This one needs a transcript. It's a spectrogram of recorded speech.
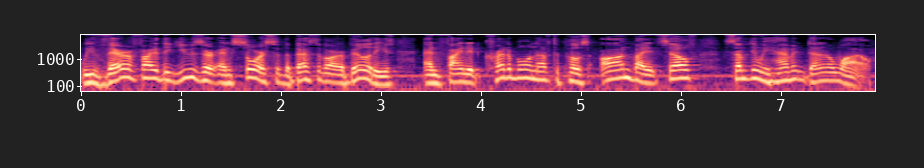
We verified the user and source to the best of our abilities and find it credible enough to post on by itself, something we haven't done in a while,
